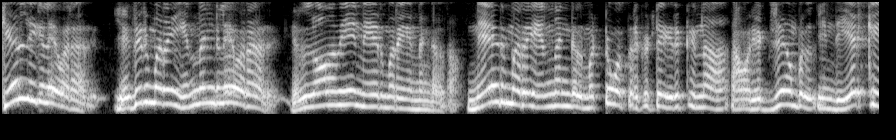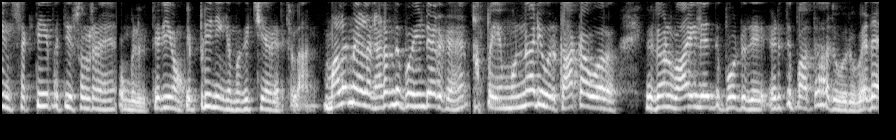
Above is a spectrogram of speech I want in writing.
கேள்விகளே வராது. எதிர்மறை எண்ணங்களே வராது. எல்லாமே நேர்மறை எண்ணங்கள் தான். நேர்மறை எண்ணங்கள் மட்டும் ஒருத்தர்கிட்ட இருக்குன்னா நான் ஒரு எக்ஸாம்பிள் இந்த இயற்கையின் சக்தியை பத்தி சொல்றேன். உங்களுக்கு தெரியும். எப்படி நீங்க மகிழ்ச்சியாக இருக்கலாம். மலை மேல நடந்து போயிட்டே இருக்கேன். அப்ப என் முன்னாடி ஒரு காக்காவோ ஏதோ வாயிலேருந்து போட்டுது. எடுத்து பார்த்தா அது ஒரு விதை.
